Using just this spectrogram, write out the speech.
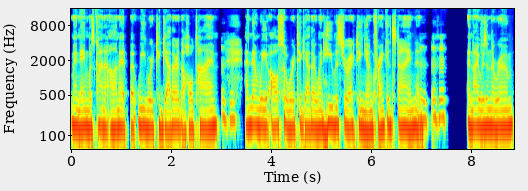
my name was kind of on it, but we were together the whole time. Mm-hmm. And then we also were together when he was directing Young Frankenstein and, mm-hmm. and I was in the room.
